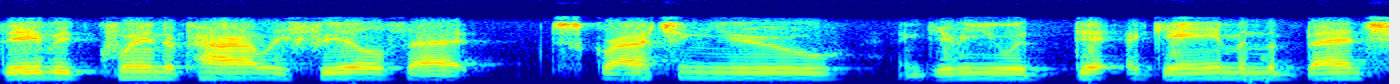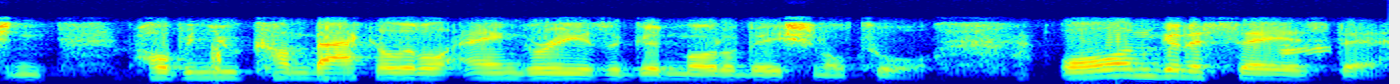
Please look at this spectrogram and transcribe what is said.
David Quinn apparently feels that scratching you and giving you a, di- a game in the bench and hoping you come back a little angry is a good motivational tool. All I'm going to say is this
